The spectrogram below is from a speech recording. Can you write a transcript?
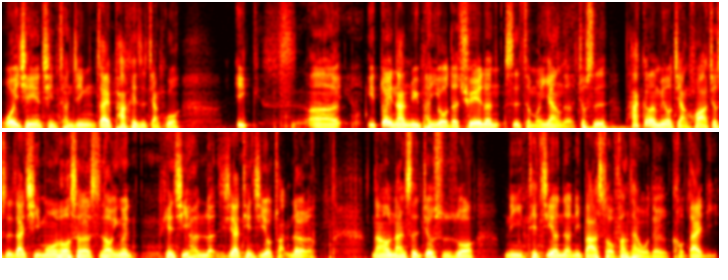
我以前也曾曾经在 Podcast 讲过一呃一对男女朋友的确认是怎么样的，就是他根本没有讲话，就是在骑摩托车的时候，因为天气很冷，现在天气又转热了，然后男生就是说，你天气很冷，你把手放在我的口袋里，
